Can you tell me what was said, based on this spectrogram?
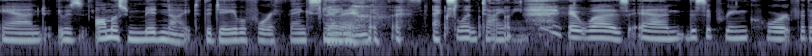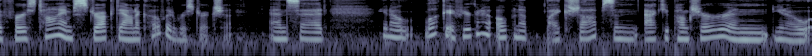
and it was almost midnight the day before Thanksgiving. Excellent timing. it was. And the Supreme Court, for the first time, struck down a COVID restriction and said, you know, look, if you're going to open up bike shops and acupuncture and, you know,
